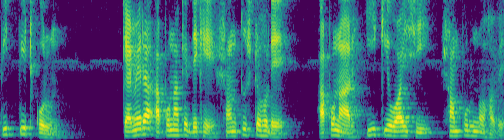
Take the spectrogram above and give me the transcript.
পিটপিট করুন। ক্যামেরা আপনাকে দেখে সন্তুষ্ট হলে আপনার ই কেওয়াইসি সম্পূর্ণ হবে।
